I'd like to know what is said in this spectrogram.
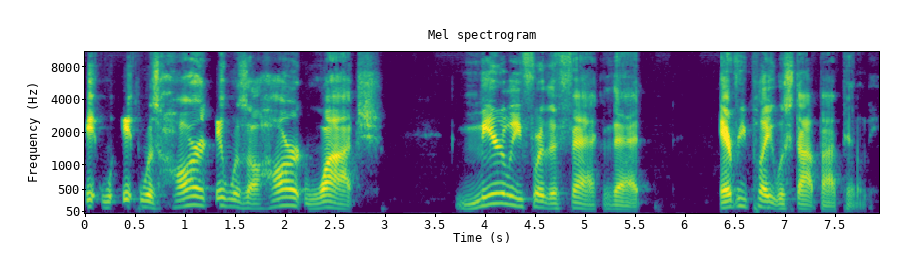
it it was hard. It was a hard watch, merely for the fact that every play was stopped by a penalty.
